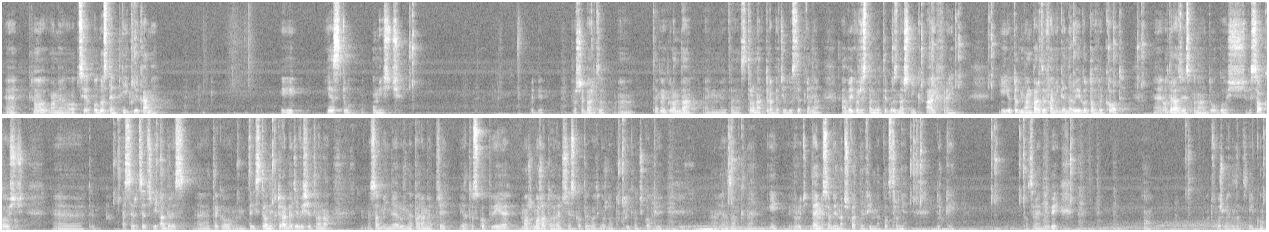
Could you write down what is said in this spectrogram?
E, tu mamy opcję udostępnij, klikamy i jest tu umieść. Proszę bardzo, e, tak wygląda ta strona, która będzie udostępniona, a wykorzystamy do tego znacznik iframe. I YouTube nam bardzo fajnie generuje gotowy kod. E, od razu jest podana długość, wysokość, e, SRC, czyli adres tego, tej strony, która będzie wyświetlana. Są inne różne parametry. Ja to skopiuję. Moż, można to ręcznie skopiować, można tu kliknąć kopiuj. No, ja zamknę i wróci. Dajmy sobie na przykład ten film na podstronie drugiej. Podstronie drugiej. O. Otwórzmy w dodatniku.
